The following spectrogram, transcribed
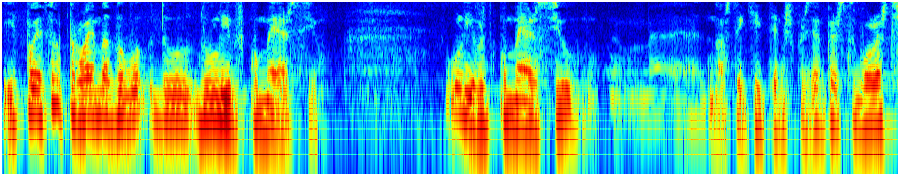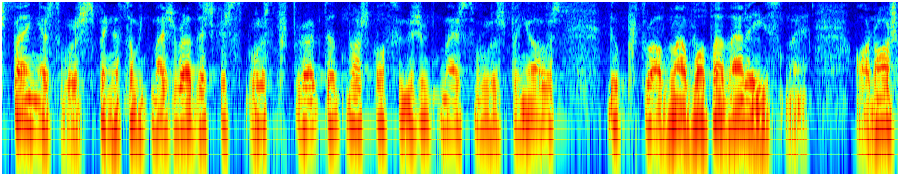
E depois o problema do, do, do livre comércio. O livre de comércio nós aqui temos, por exemplo, as cebolas de Espanha. As cebolas de Espanha são muito mais baratas que as cebolas de Portugal, portanto, nós consumimos muito mais cebolas espanholas do que Portugal. Não há volta a dar a isso, não é? Ou nós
